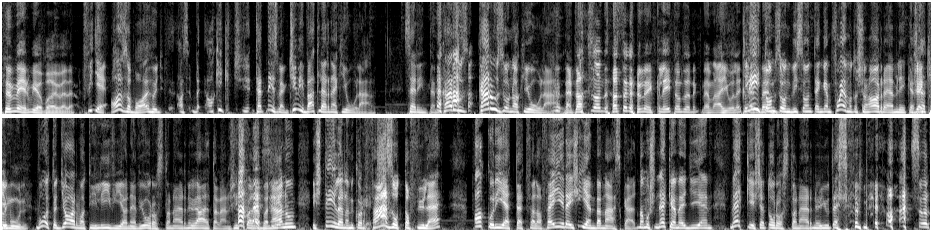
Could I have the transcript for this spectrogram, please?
De miért? Mi a baj vele? Figyelj, az a baj, hogy az, akik, tehát nézd meg, Jimmy Butlernek jól áll. Szerintem. Caruz, Caruso-nak jól áll. Tehát azt, azt akarom hogy Clay Thompsonnak nem áll jól egy Clay? Thompson viszont engem folyamatosan arra emlékeztet, Jackie hogy Moon. volt a Gyarmati Lívia nevű orosz tanárnő általános iskolában nálunk, és télen, amikor fázott a füle, akkor ilyet tett fel a fejére, és ilyenbe mászkált. Na most nekem egy ilyen megkésett orosz tanárnő jut eszembe. Ahányszor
